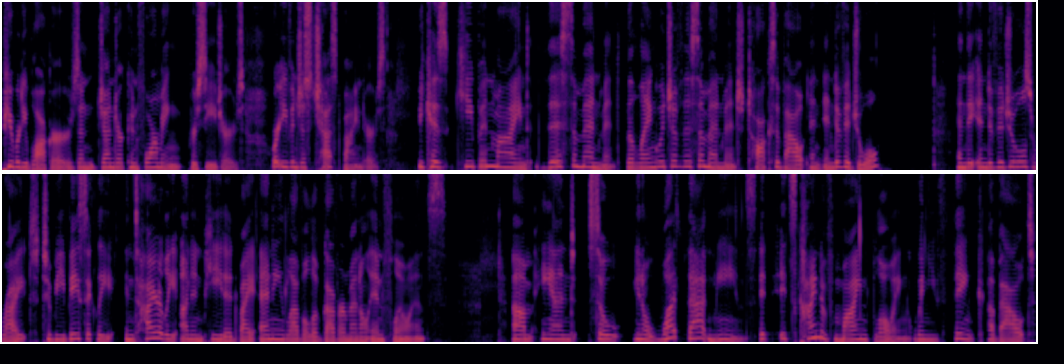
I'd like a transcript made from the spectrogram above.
puberty blockers and gender conforming procedures, or even just chest binders. Because keep in mind, this amendment, the language of this amendment talks about an individual and the individual's right to be basically entirely unimpeded by any level of governmental influence. Um, and so, you know, what that means, it, it's kind of mind blowing when you think about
